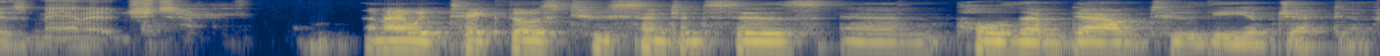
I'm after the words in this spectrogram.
is managed. And I would take those two sentences and pull them down to the objective.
